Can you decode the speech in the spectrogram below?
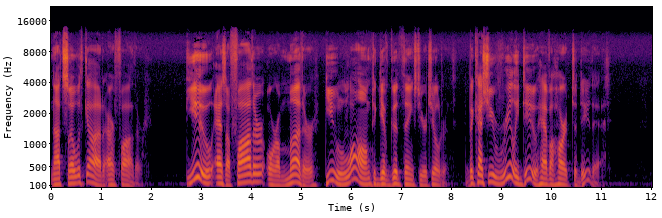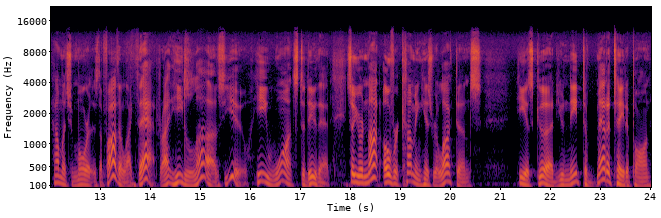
Not so with God, our Father. You, as a father or a mother, you long to give good things to your children because you really do have a heart to do that how much more is the Father like that, right? He loves you. He wants to do that. So you're not overcoming his reluctance. He is good. You need to meditate upon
